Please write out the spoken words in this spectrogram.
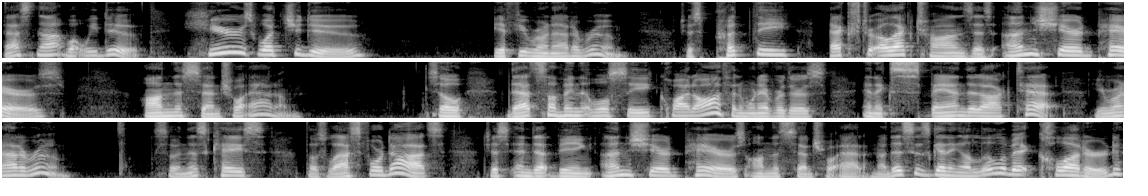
that's not what we do. Here's what you do if you run out of room. Just put the extra electrons as unshared pairs on the central atom. So that's something that we'll see quite often whenever there's an expanded octet. You run out of room. So in this case, those last four dots just end up being unshared pairs on the central atom. Now this is getting a little bit cluttered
